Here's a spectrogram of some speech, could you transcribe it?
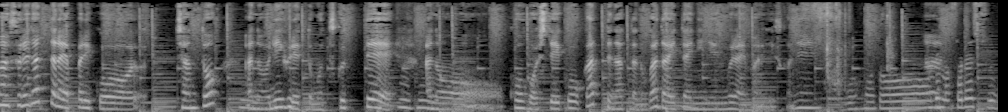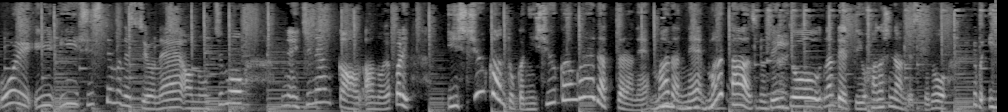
まあ、それだったらやっぱりこう、ちゃんと、あの、リーフレットも作って、あの、広報していこうかってなったのが大体2年ぐらい前ですかね。なるほど。でもそれすごいいいいいシステムですよね。あの、うちもね、1年間、あの、やっぱり1週間とか2週間ぐらいだったらね、まだね、まだその勉強なんてっていう話なんですけど、やっぱ1年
